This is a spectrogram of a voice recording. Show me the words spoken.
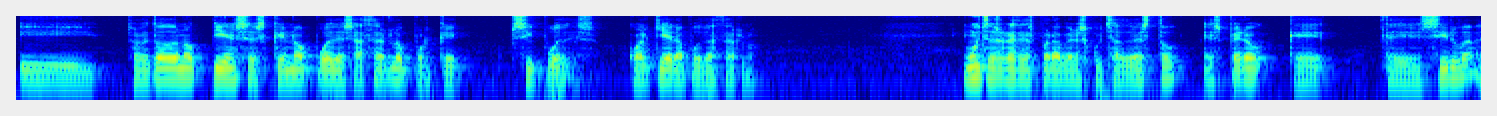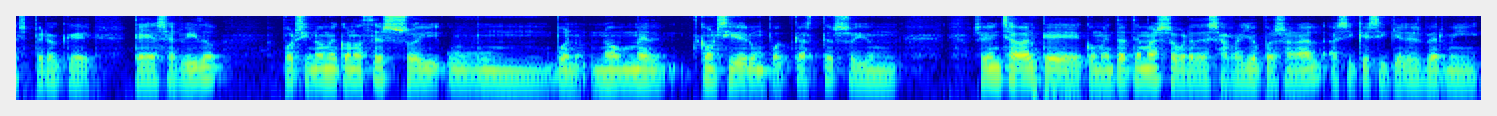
y sobre todo no pienses que no puedes hacerlo porque sí puedes, cualquiera puede hacerlo. Muchas gracias por haber escuchado esto, espero que te sirva, espero que te haya servido. Por si no me conoces, soy un... bueno, no me considero un podcaster, soy un soy un chaval que comenta temas sobre desarrollo personal, así que si quieres ver mi,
